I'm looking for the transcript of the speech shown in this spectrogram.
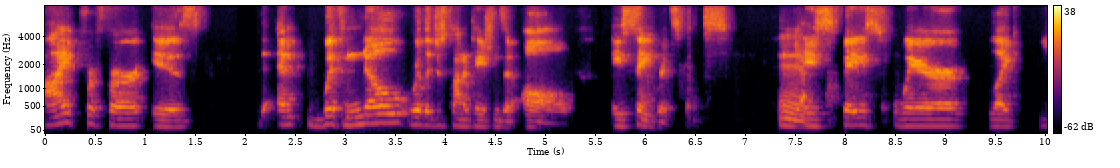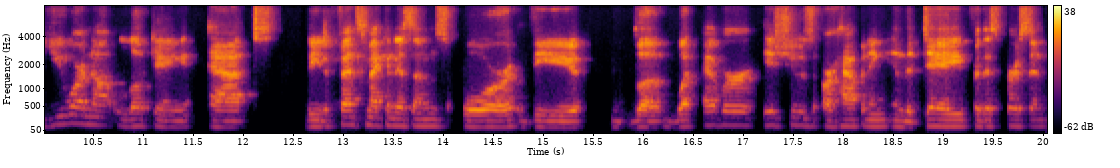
i prefer is and with no religious connotations at all a sacred space. Mm, a space where like you are not looking at the defense mechanisms or the the whatever issues are happening in the day for this person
